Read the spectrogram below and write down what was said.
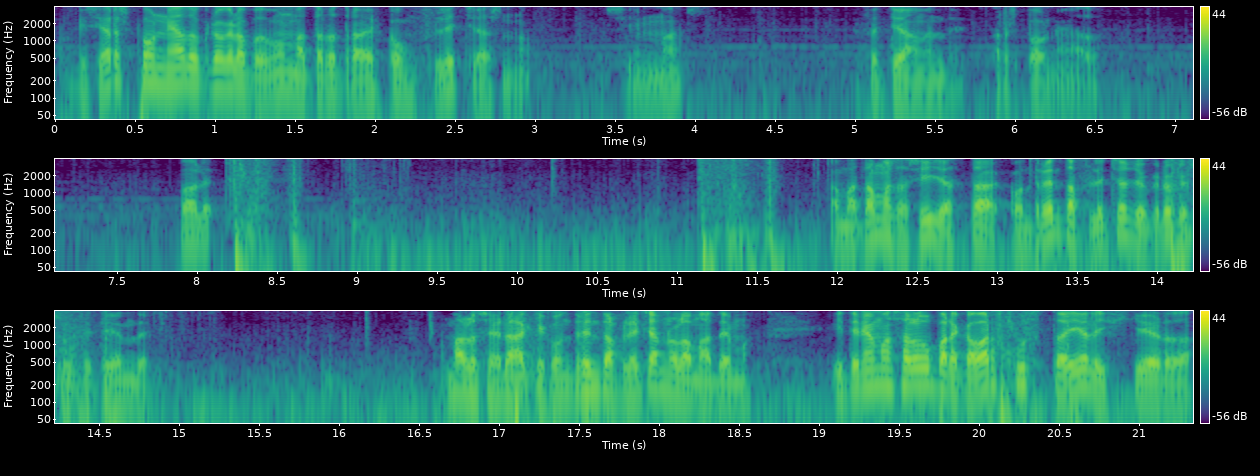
Porque si ha respawneado creo que la podemos matar otra vez con flechas, ¿no? Sin más. Efectivamente, ha respawneado. Vale. La matamos así, ya está. Con 30 flechas yo creo que es suficiente. Malo será que con 30 flechas no la matemos. Y tenemos algo para acabar justo ahí a la izquierda.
